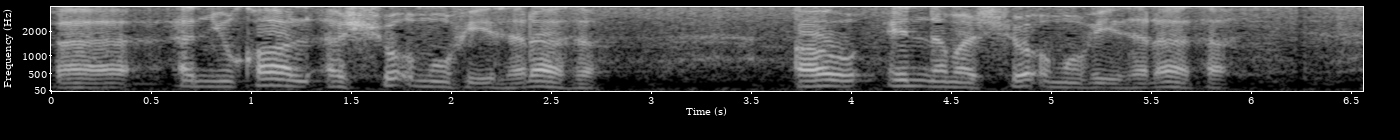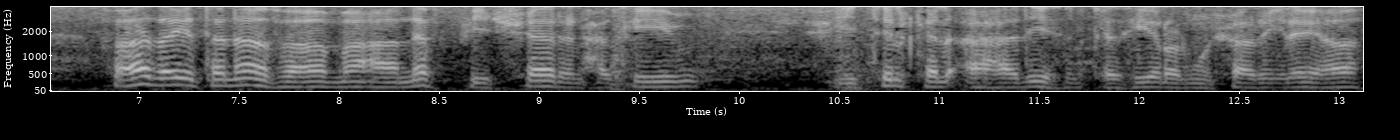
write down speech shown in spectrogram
فأن يقال الشؤم في ثلاثة أو إنما الشؤم في ثلاثة فهذا يتنافى مع نفي الشارع الحكيم في تلك الأحاديث الكثيرة المشار إليها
